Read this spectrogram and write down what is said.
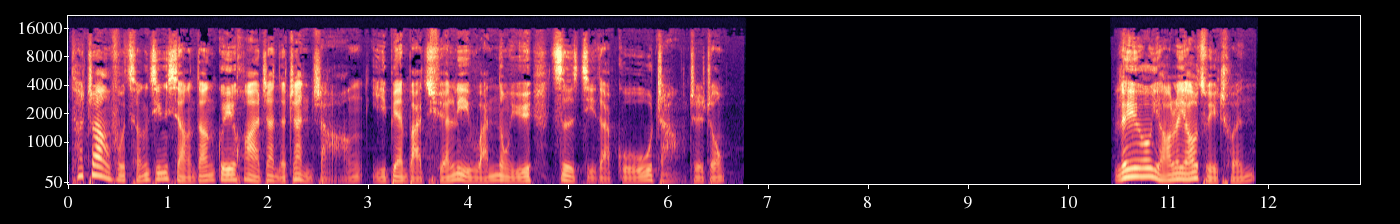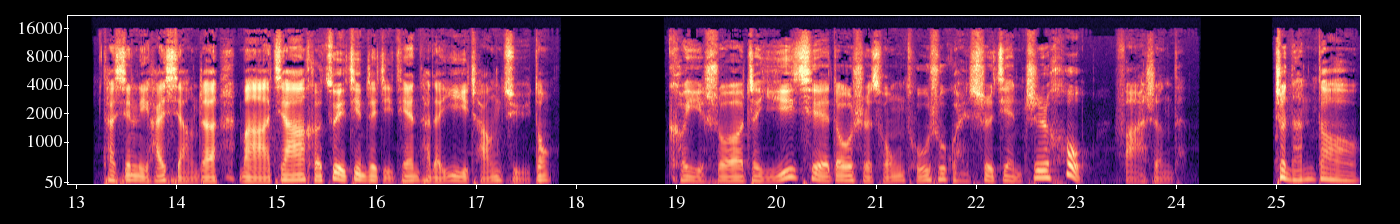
她丈夫曾经想当规划站的站长，以便把权力玩弄于自己的鼓掌之中。雷欧咬了咬嘴唇，他心里还想着马加和最近这几天他的异常举动。可以说，这一切都是从图书馆事件之后发生的。这难道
